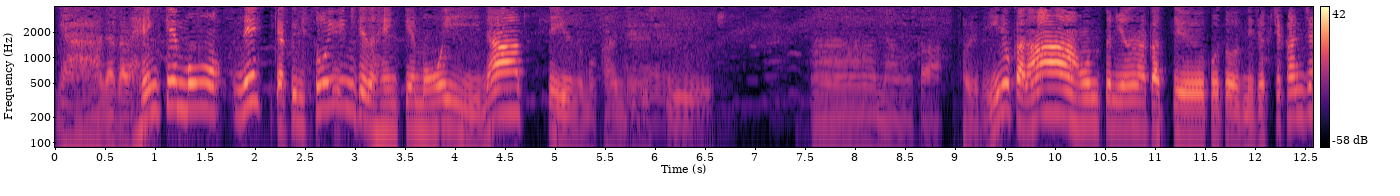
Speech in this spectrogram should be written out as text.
に。いやー、だから偏見もね、逆にそういう意味での偏見も多いなっていうのも感じるし、あー、なんか、それでいいのかな本当に世の中っていうことをめちゃくちゃ感じ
